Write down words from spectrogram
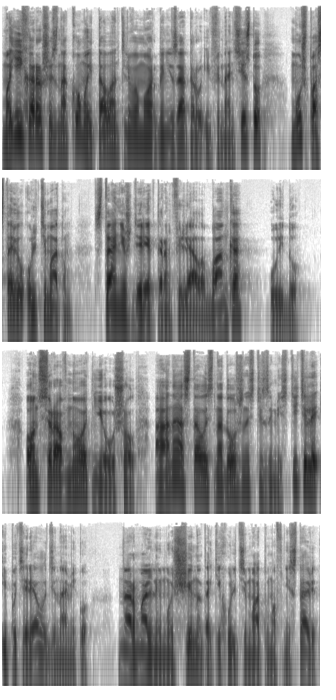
Моей хорошей знакомой, талантливому организатору и финансисту, муж поставил ультиматум «Станешь директором филиала банка – уйду». Он все равно от нее ушел, а она осталась на должности заместителя и потеряла динамику. Нормальный мужчина таких ультиматумов не ставит.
